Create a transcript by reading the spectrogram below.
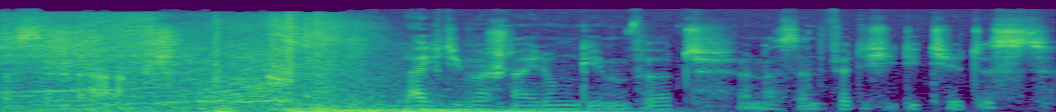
dass dann da leicht Überschneidungen geben wird, wenn das dann fertig editiert ist.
